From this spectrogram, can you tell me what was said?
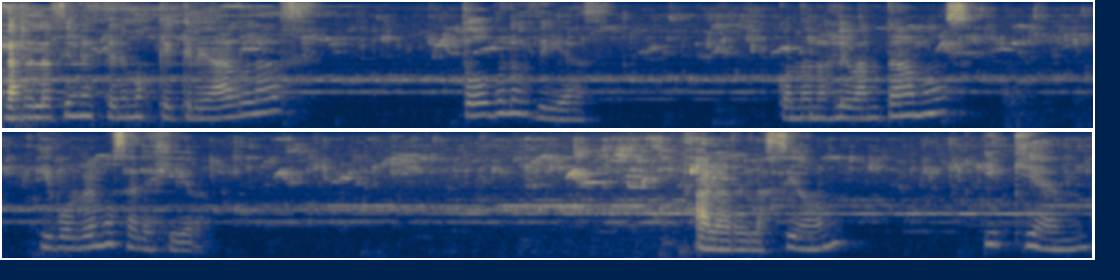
Las relaciones tenemos que crearlas todos los días, cuando nos levantamos y volvemos a elegir a la relación y quién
